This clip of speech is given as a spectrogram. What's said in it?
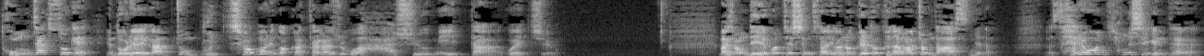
동작 속에 노래가 좀 묻혀버린 것 같아가지고 아쉬움이 있다고 했지요. 마지막 네 번째 심사위원은 그래도 그나마 좀 나았습니다. 새로운 형식인데,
